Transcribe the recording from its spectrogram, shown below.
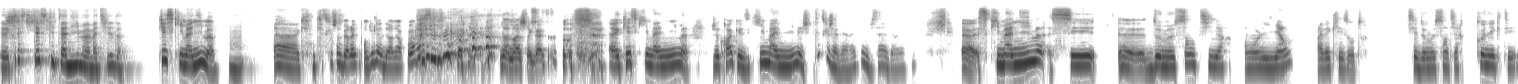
Qu'est-ce qui t'anime, Mathilde? Qu'est-ce qui m'anime? Mmh. Euh, Qu'est-ce que j'avais répondu la dernière fois? Je sais plus. non, non, je rigole. Euh, qu'est-ce qui m'anime? Je crois que ce qui m'anime, et peut-être que j'avais répondu ça la dernière fois, euh, ce qui m'anime, c'est de me sentir en lien avec les autres. C'est de me sentir connectée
